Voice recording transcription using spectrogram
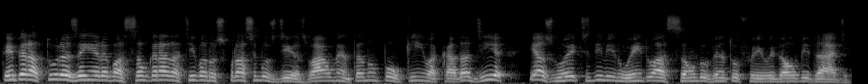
Temperaturas em elevação gradativa nos próximos dias, vai aumentando um pouquinho a cada dia e as noites diminuindo a ação do vento frio e da umidade.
